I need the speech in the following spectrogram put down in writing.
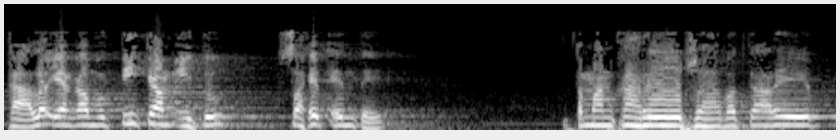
Kalau yang kamu tikam itu sahib ente, teman karib, sahabat karib,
